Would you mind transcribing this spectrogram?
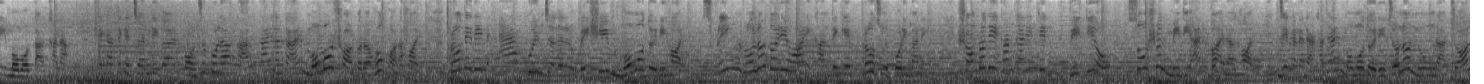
এই মোমোর কারখানা সেখান থেকে চণ্ডীগড় পঞ্চকুলা কালকা এলাকায় মোমো সরবরাহ করা হয় প্রতিদিন এক কুইন্টালের বেশি মোমো তৈরি হয় স্প্রিং রোলও তৈরি হয় এখান থেকে প্রচুর পরিমাণে সম্প্রতি এখানকার একটি ভিডিও সোশ্যাল মিডিয়ায় ভাইরাল হয় যেখানে দেখা যায় মোমো তৈরির জন্য নোংরা জল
